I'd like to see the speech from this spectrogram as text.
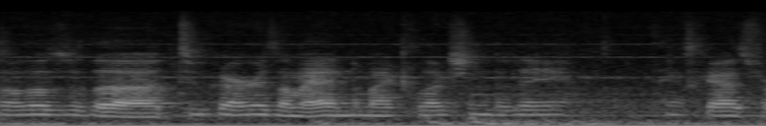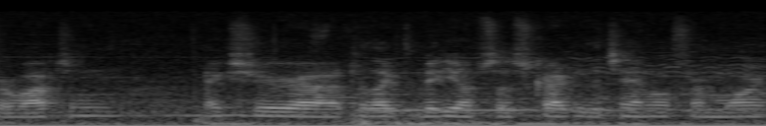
so those are the two cards I'm adding to my collection today. Thanks guys for watching. Make sure uh, to like the video and subscribe to the channel for more.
